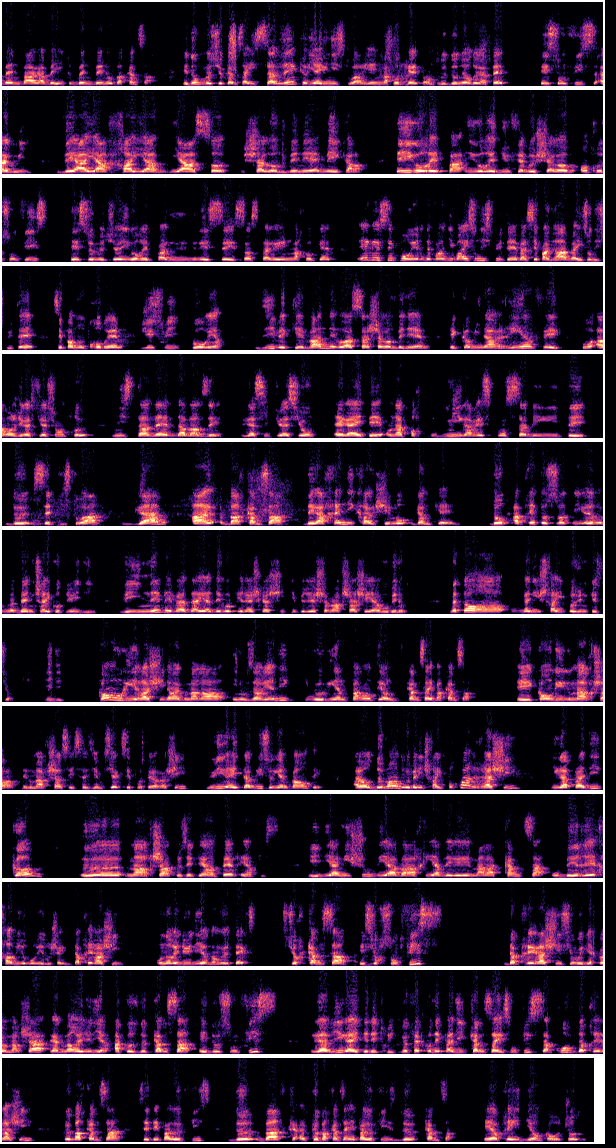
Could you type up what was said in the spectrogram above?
ben barabeit ou ben beno bar Kamsa. Et donc, monsieur Kamsa, il savait qu'il y a une histoire, il y a une maroquette entre le donneur de la fête et son fils à lui. Veaya chayav yaasot shalom benehem meikara. Et il aurait, pas, il aurait dû faire le shalom entre son fils et ce monsieur, il n'aurait pas dû laisser s'installer une maroquette et laisser pourrir. Des fois, on dit, bah, ils sont disputés, bah, c'est pas grave, bah, ils sont disputés, c'est pas mon problème, j'y suis pour rien. Et comme il n'a rien fait pour arranger la situation entre eux, Nistavev Davarze, la situation, elle a été, on a mis la responsabilité de cette histoire, Gam al Bar Kamsa, de la Nikral Shemo Gamken. Donc après, Tosfot, Ben Chai continue, il dit. Maintenant, Ben Ishra, il pose une question. Il dit, quand on lit Rashi dans Agmara, il nous a rien dit a lien de parenté entre Kamsa et Bar Kamsa. Et quand on lit le Maharsha, et le c'est 16e siècle, c'est postérieur à Rashi, lui il a établi ce lien de parenté. Alors demande le Ben Ishraï, pourquoi Rashi, il n'a pas dit comme le Maharsha que c'était un père et un fils? Il dit Amishum Kamsa Ubere Chaviru. D'après Rashi, on aurait dû dire dans le texte sur Kamsa et sur son fils, d'après Rachid, si on veut dire comme Marcha, l'Agmara aurait dû dire à cause de Kamsa et de son fils, la ville a été détruite. Le fait qu'on n'ait pas dit Kamsa et son fils, ça prouve, d'après Rachid, que Bar Kamsa, c'était pas le fils de Bar, que Bar Kamsa n'est pas le fils de Kamsa. Et après, il dit encore autre chose.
